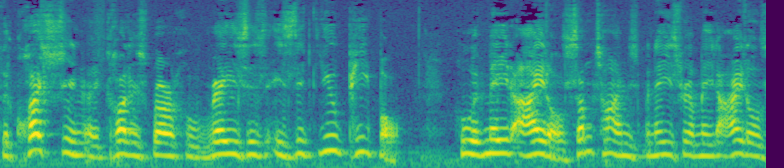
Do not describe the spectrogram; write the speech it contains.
the question that Kodesh Baruch Hu raises is that you people who have made idols, sometimes Bnei Israel made idols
